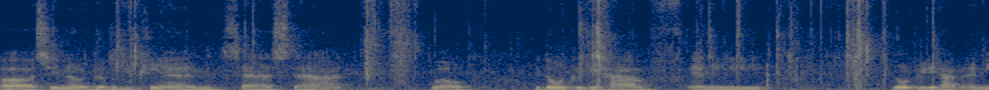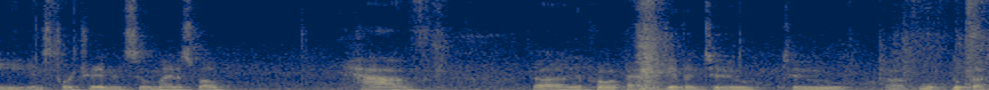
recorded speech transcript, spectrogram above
uh, so you know WPN says that well we don't really have any don't really have any in-store tournaments so might as well have uh, the promo pack given to to uh, ooh, Lukka.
